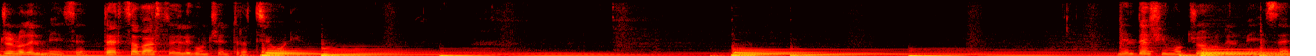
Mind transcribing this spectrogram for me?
giorno del mese, terza parte delle concentrazioni. Nel decimo giorno del mese,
